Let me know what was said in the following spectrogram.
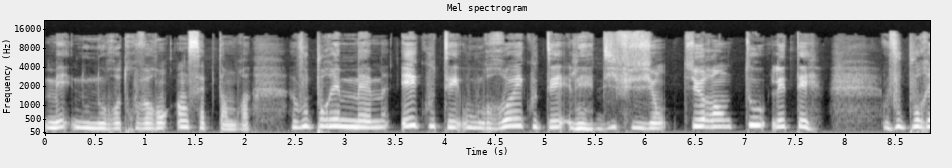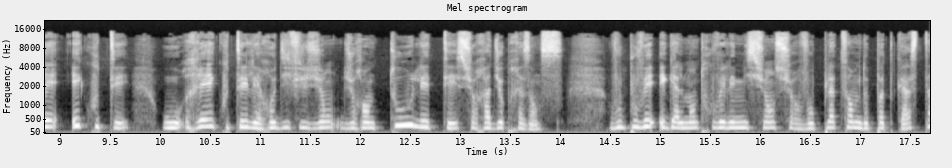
mais nous nous retrouverons en septembre. Vous pourrez même écouter ou réécouter les diffusions durant tout l'été. Vous pourrez écouter ou réécouter les rediffusions durant tout l'été sur Radio Présence. Vous pouvez également trouver l'émission sur vos plateformes de podcast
